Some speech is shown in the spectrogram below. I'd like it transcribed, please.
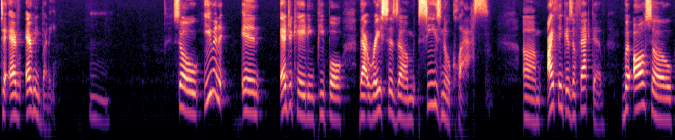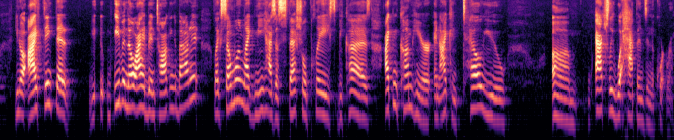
to ev- everybody. Mm. So even in educating people that racism sees no class, um, I think is effective. But also, you know, I think that even though I had been talking about it, like someone like me has a special place because I can come here and I can tell you um, actually what happens in the courtroom.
